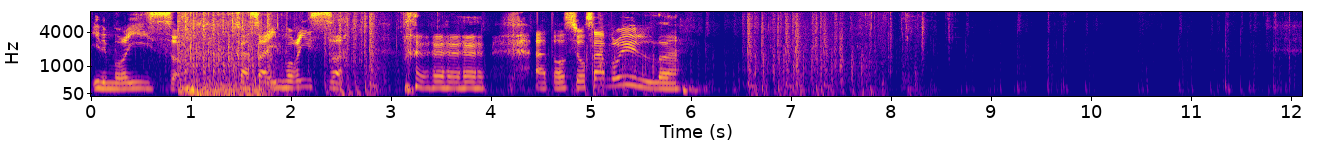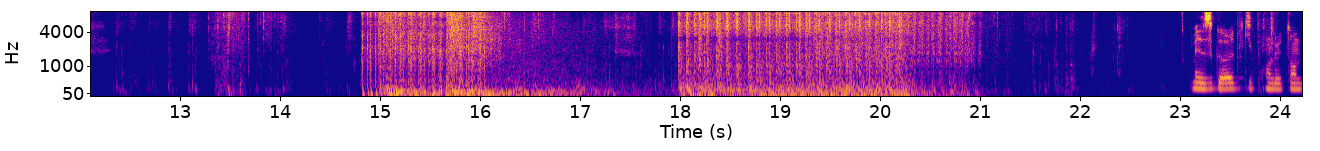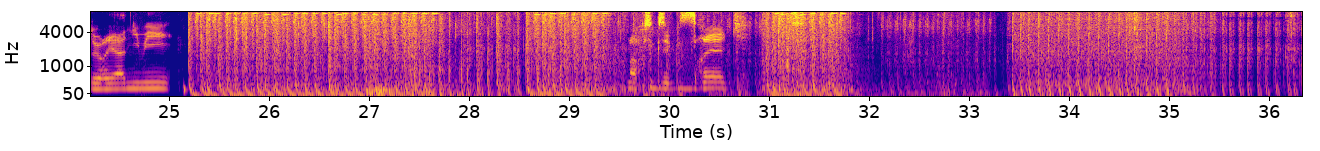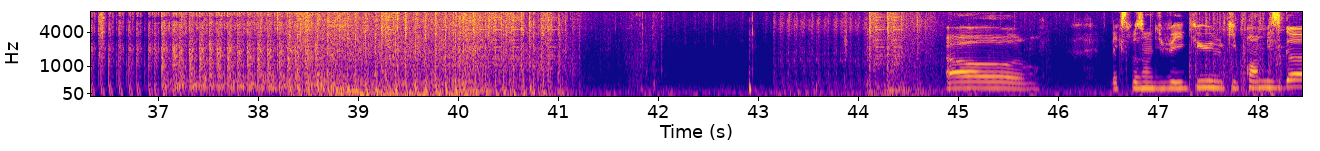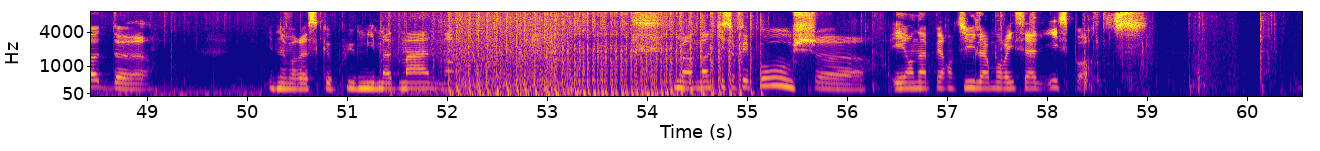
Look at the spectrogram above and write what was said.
Il Maurice. Face à Il Maurice. Attention, ça brûle. Mesgod qui prend le temps de réanimer. Marx XY. Oh, l'explosion du véhicule qui prend Miss God. Il ne me reste que plus Mi Madman. Madman qui se fait push. Et on a perdu la Mauritian Esports.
